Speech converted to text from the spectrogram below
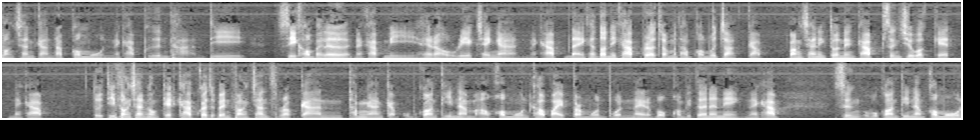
ฟังก์ชันการรับข้อมูลนะครับพื้นฐานที่ C compiler นะครับมีให้เราเรียกใช้งานนะครับในขั้นตอนนี้ครับเราจะมาทำความรู้จักกับฟังก์ชันอีกตัวหนึ่งครับซึ่งชื่อว่า get นะครับ โดยที่ฟังก์ชันของ get ครับก็จะเป็นฟังก์ชันสำหรับการทำงานกับอุปกรณ์ที่นำเอาข้อมูลเข้าไปประมวลผลในระบบคอมพิวเตอร์นั่นเองนะครับซึ่งอุปกรณ์ที่นำข้อมูล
